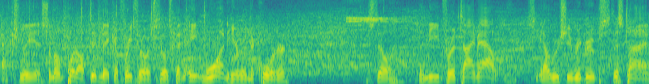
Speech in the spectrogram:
Actually, uh, Simone Putoff did make a free throw, so it's been 8-1 here in the quarter. Still the need for a timeout. See how Russia regroups this time.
